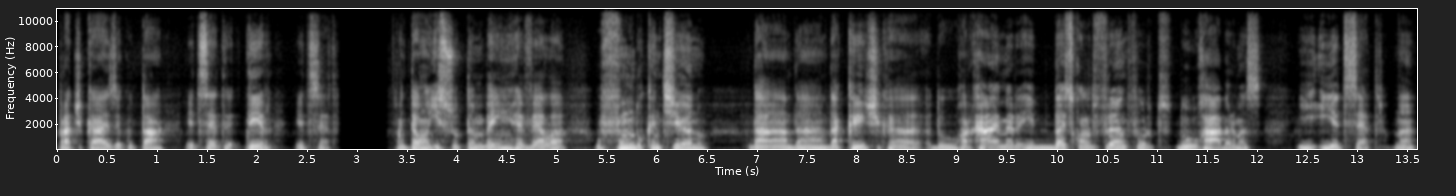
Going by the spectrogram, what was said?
praticar, executar, etc., ter, etc. Então, isso também revela o fundo kantiano da, da, da crítica do Horkheimer e da escola de Frankfurt, do Habermas e, e etc. Né?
